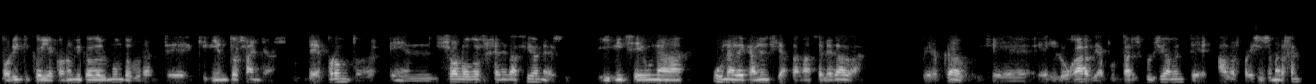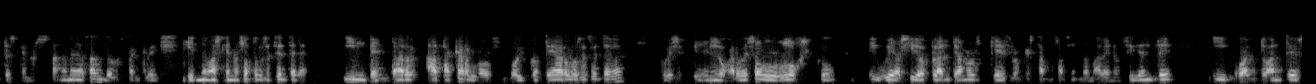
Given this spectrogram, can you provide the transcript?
político y económico del mundo durante 500 años, de pronto, en solo dos generaciones, inicie una, una decadencia tan acelerada pero claro, en lugar de apuntar exclusivamente a los países emergentes que nos están amenazando, están creciendo más que nosotros, etcétera, intentar atacarlos, boicotearlos, etcétera, pues en lugar de eso, lo lógico hubiera sido plantearnos qué es lo que estamos haciendo mal en Occidente y cuanto antes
